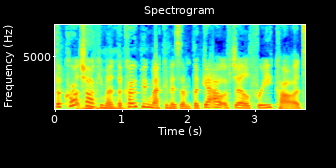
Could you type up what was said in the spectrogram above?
the crutch argument, the coping mechanism, the get out of jail free card,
